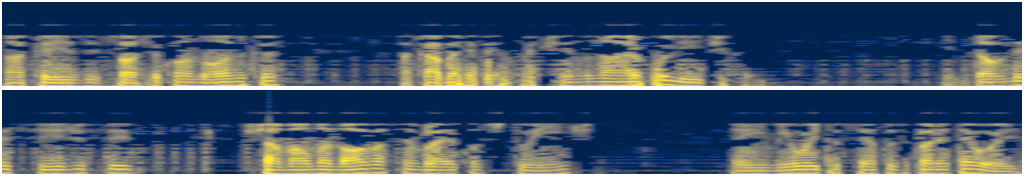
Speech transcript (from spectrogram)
A crise socioeconômica acaba repercutindo na área política. Então decide-se chamar uma nova Assembleia Constituinte em 1848.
